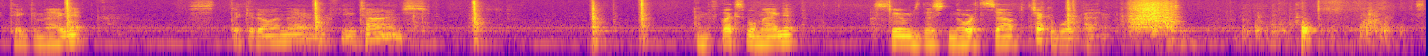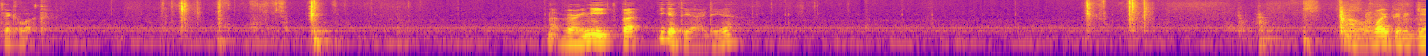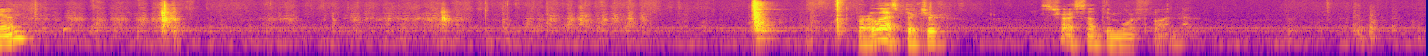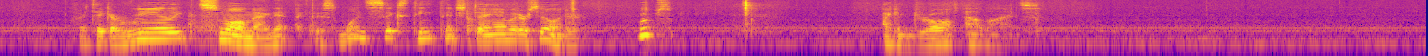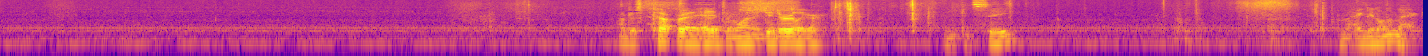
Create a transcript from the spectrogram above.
Take the magnet, stick it on there a few times, and the flexible magnet assumes this north-south checkerboard pattern. Let's take a look. Not very neat, but you get the idea. I'll wipe it again. For our last picture, let's try something more fun. If I take a really small magnet, like this 1 16th inch diameter cylinder, whoops, I can draw outlines. I'll just cut right ahead to one I did earlier. And you can see magnet on a magnet.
